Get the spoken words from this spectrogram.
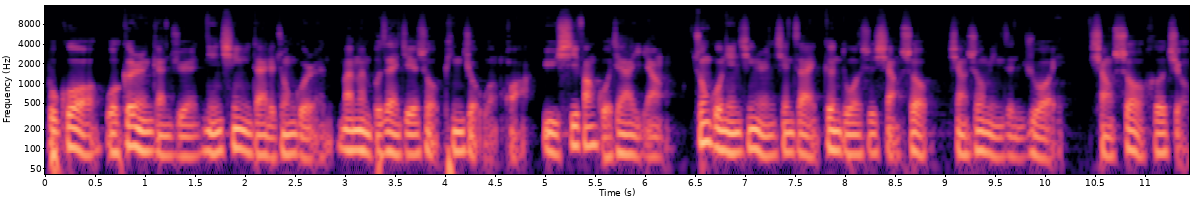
不过，我个人感觉，年轻一代的中国人慢慢不再接受拼酒文化。与西方国家一样，中国年轻人现在更多是享受，享受 means enjoy，享受喝酒。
